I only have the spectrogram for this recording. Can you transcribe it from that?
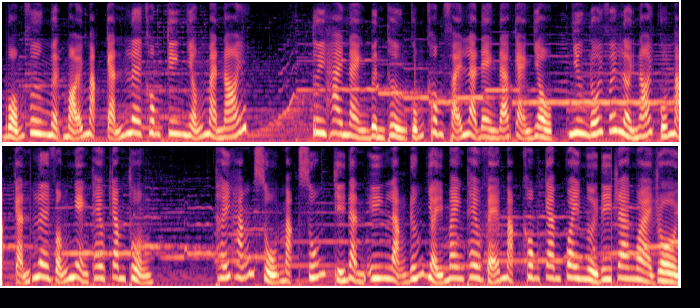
Bổn vương mệt mỏi mặt cảnh Lê không kiên nhẫn mà nói. Tuy hai nàng bình thường cũng không phải là đèn đã cạn dầu, Nhưng đối với lời nói của mặt cảnh Lê vẫn ngàn theo trăm thuận. Thấy hắn sụ mặt xuống, chỉ đành yên lặng đứng dậy mang theo vẻ mặt không cam quay người đi ra ngoài rồi.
